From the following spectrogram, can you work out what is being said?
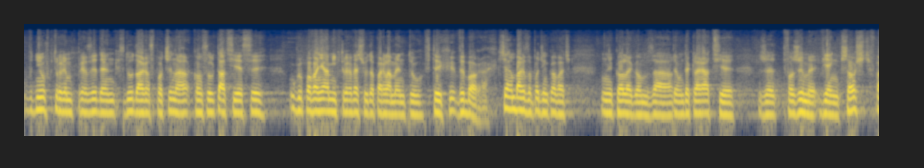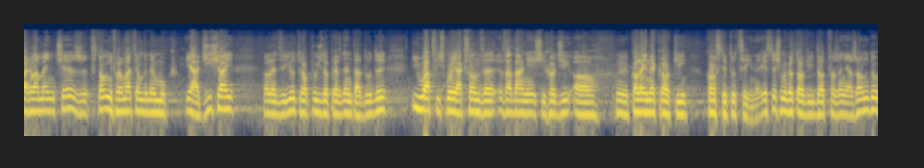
w dniu, w którym prezydent Duda rozpoczyna konsultacje z ugrupowaniami, które weszły do parlamentu w tych wyborach. Chciałem bardzo podziękować kolegom za tę deklarację, że tworzymy większość w parlamencie, że z tą informacją będę mógł ja dzisiaj, koledzy jutro pójść do prezydenta Dudy i ułatwić mu, jak sądzę, zadanie, jeśli chodzi o y, kolejne kroki konstytucyjne. Jesteśmy gotowi do tworzenia rządu.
